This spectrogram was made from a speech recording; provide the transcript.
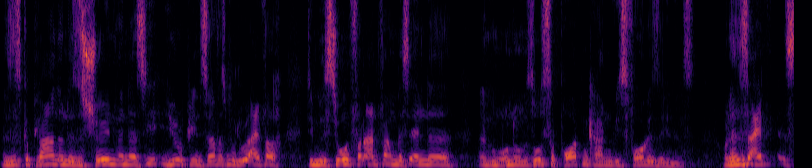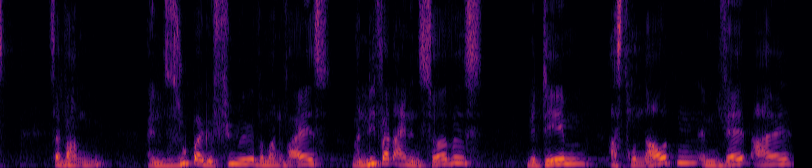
Es ist geplant und es ist schön, wenn das European Service Modul einfach die Mission von Anfang bis Ende im Grunde so supporten kann, wie es vorgesehen ist. Und es ist, ein, es ist einfach ein, ein super Gefühl, wenn man weiß, man liefert einen Service, mit dem Astronauten im Weltall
